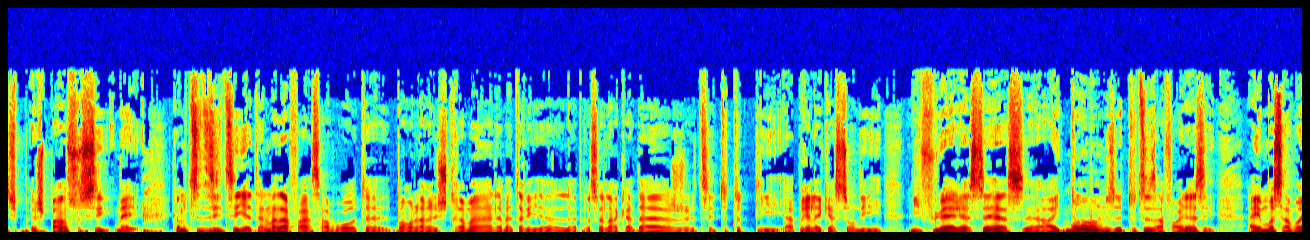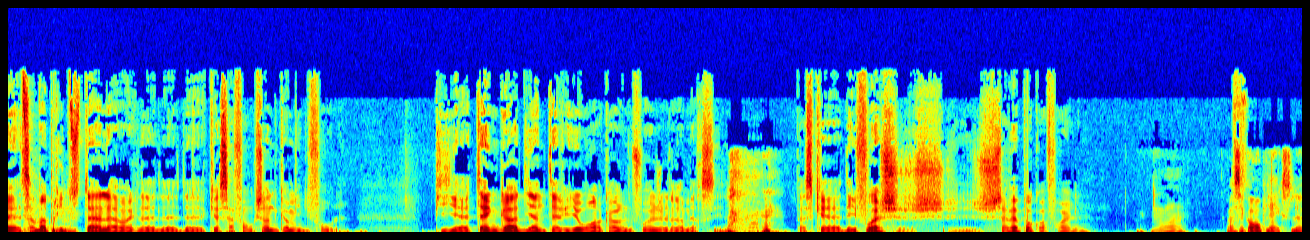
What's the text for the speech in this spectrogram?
je, je pense aussi, mais comme tu dis, il y a tellement d'affaires à savoir. Bon, l'enregistrement, le matériel, après ça, l'encodage, tu sais, tout- toutes les, après la question des les flux RSS, euh, iTunes, toutes ces affaires-là, c'est, hey, moi, ça m'a, ça m'a pris du temps, là, avant que, de- de- de- que ça fonctionne comme il faut, là. Puis, euh, thank God, Yann Terriot, encore une fois, je le remercie, là. Parce que des fois, je, je, je savais pas quoi faire, là. Ouais. Ben, c'est complexe, là.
